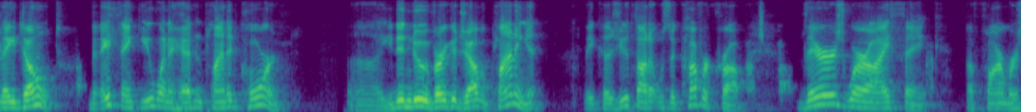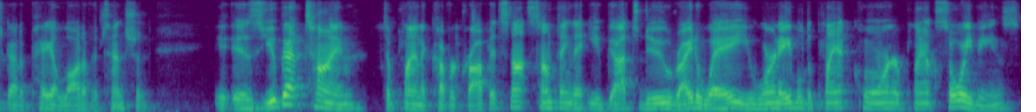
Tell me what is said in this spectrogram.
They don't. They think you went ahead and planted corn. Uh, you didn't do a very good job of planting it because you thought it was a cover crop. There's where I think a farmer's got to pay a lot of attention is you've got time to plant a cover crop. It's not something that you've got to do right away. You weren't able to plant corn or plant soybeans.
